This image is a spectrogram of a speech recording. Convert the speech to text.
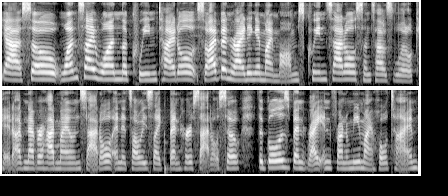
Yeah, so once I won the queen title, so I've been riding in my mom's queen saddle since I was a little kid. I've never had my own saddle and it's always like been her saddle. So the goal has been right in front of me my whole time.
